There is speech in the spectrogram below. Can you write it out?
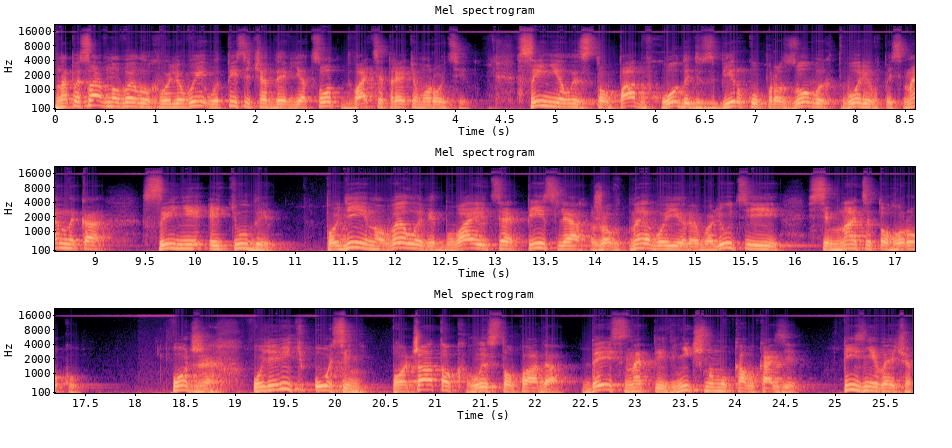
Написав новелу Хвильовий у 1923 році. Синій листопад входить в збірку прозових творів письменника Сині етюди. Події новели відбуваються після жовтневої революції 17-го року. Отже, уявіть осінь, початок листопада, десь на північному Кавказі. Пізній вечір.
